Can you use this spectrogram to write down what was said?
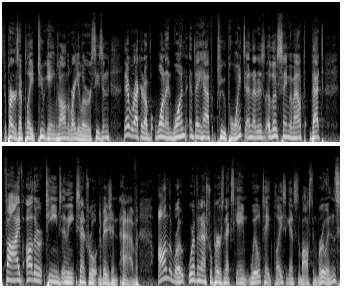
The Predators have played two games on the regular season. They have a record of one and one, and they have two points, and that is the same amount that five other teams in the Central Division have. On the road, where the Nashville Predators' next game will take place against the Boston Bruins,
